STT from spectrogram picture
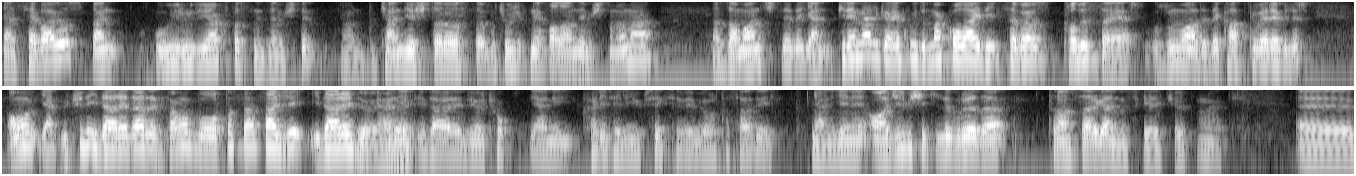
yani Ceballos ben U20 Dünya Kupası'nı izlemiştim. Yani bu kendi yaşıtlar arasında bu çocuk ne falan demiştim ama ya zaman içinde de yani Premier Lig'e ayak uydurmak kolay değil. Ceballos kalırsa eğer uzun vadede katkı verebilir. Ama yani üçü de idare eder dedik ama bu orta saha sadece idare ediyor yani. Evet idare ediyor. Çok yani kaliteli yüksek seviye bir orta saha değil. Yani gene acil bir şekilde buraya da transfer gelmesi gerekiyor. Evet. Ee,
